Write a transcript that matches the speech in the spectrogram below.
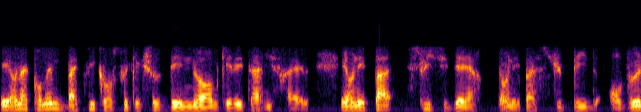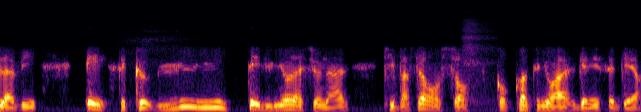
Et on a quand même bâti, construit quelque chose d'énorme qui est l'État d'Israël. Et on n'est pas suicidaire, on n'est pas stupide, on veut la vie. Et c'est que l'unité l'Union nationale qui va faire en sorte qu'on continuera à gagner cette guerre.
